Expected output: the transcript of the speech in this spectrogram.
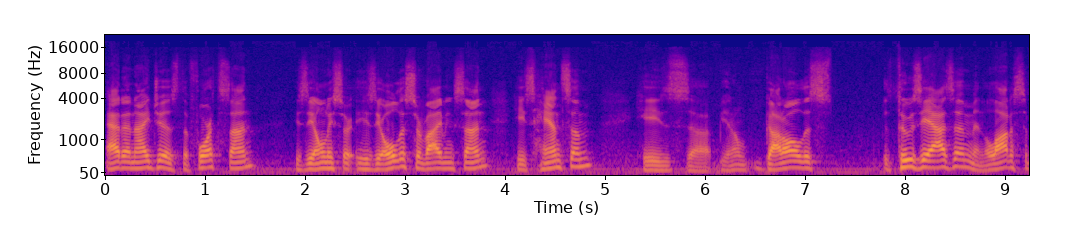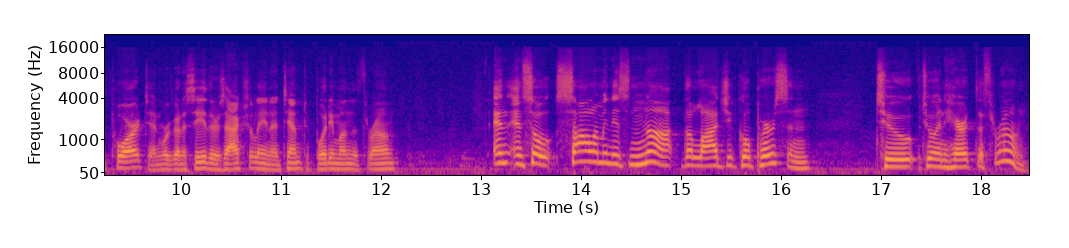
Adonijah is the fourth son. He's the only he's the oldest surviving son. He's handsome. He's uh, you know got all this enthusiasm and a lot of support, and we're going to see there's actually an attempt to put him on the throne. And, and so Solomon is not the logical person to, to inherit the throne.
